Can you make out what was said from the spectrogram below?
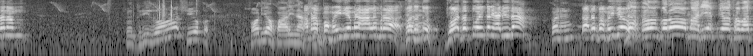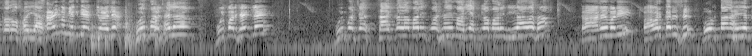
છે ને આમ. સુધરી જો શિયો સોડિયો પાડી નાખ હમણાં ભમાઈ દે હમણાં હાલ હમણાં. જો જતું જો જતું હોય કને હાડ્યું તા કણે તને ભમાઈ દે કલમ કરો મારી એક્ટિવા થી વાત કરો છો યાર. સાઈડમાં મેક દે એક્ટિવા લે. ભૂઈ પર છે લે. ભૂઈ પર છે એટલે? ભૂઈ પર સાયકલ વાળી પોસ નહીં મારી એક્ટિવા વાળી નહીં આવે છે. તારે વળી પાવર કરે છે? બોલતા નહીં એક.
